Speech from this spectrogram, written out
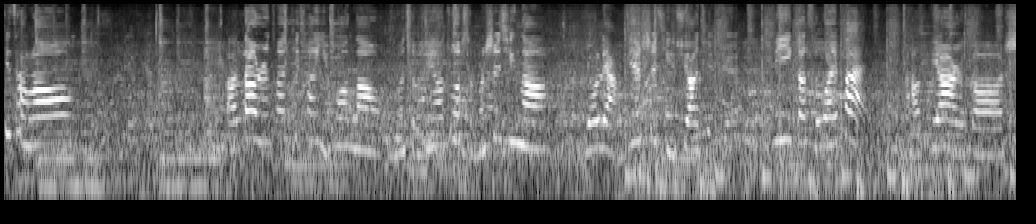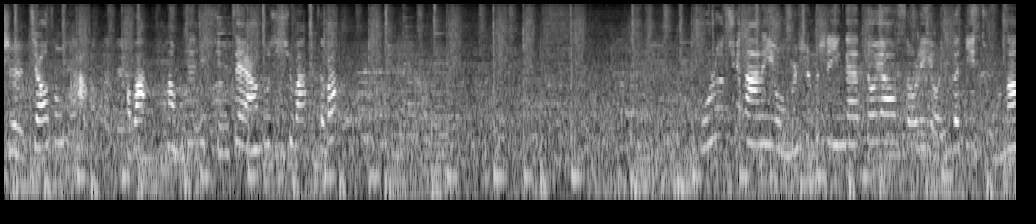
机场喽。啊，到仁川机场以后呢，我们首先要做什么事情呢？有两件事情需要解决。第一个是 WiFi，然后第二个是交通卡，好吧？那我们先去解决这两样东西去吧，走吧。无论去哪里，我们是不是应该都要手里有一个地图呢？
